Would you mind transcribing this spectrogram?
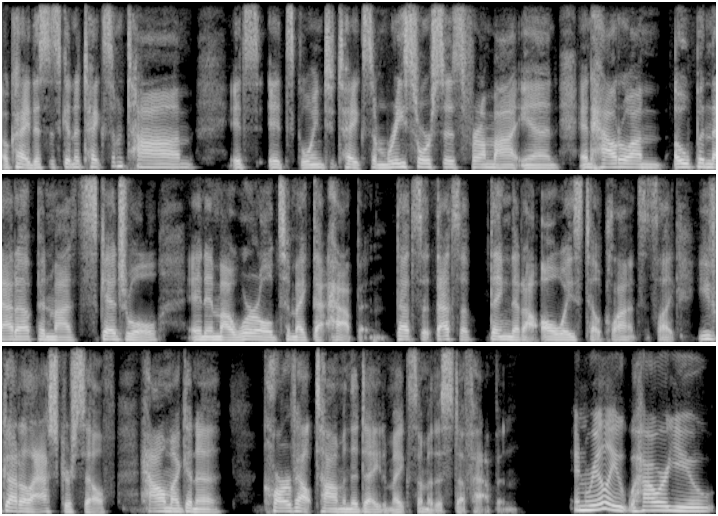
okay this is going to take some time. It's it's going to take some resources from my end and how do i open that up in my schedule and in my world to make that happen? That's a, that's a thing that i always tell clients. It's like you've got to ask yourself how am i going to carve out time in the day to make some of this stuff happen? And really how are you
